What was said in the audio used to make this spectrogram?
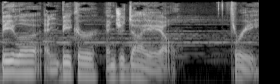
Bela and Becher and Jediael, three.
